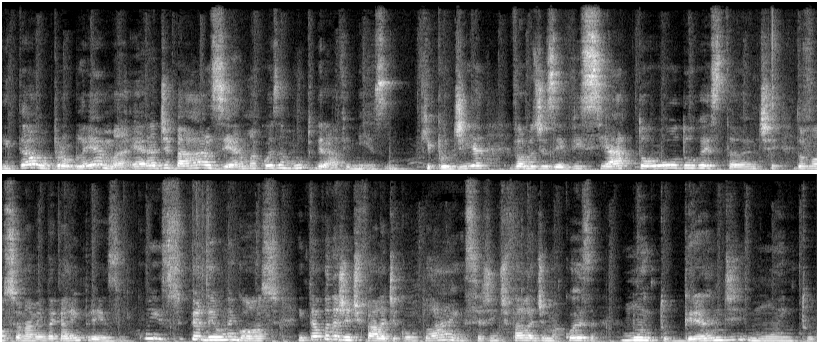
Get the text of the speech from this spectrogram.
Então o problema era de base, era uma coisa muito grave mesmo que podia, vamos dizer, viciar todo o restante do funcionamento daquela empresa. Com isso, se perdeu o negócio. Então, quando a gente fala de compliance, a gente fala de uma coisa muito grande, muito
